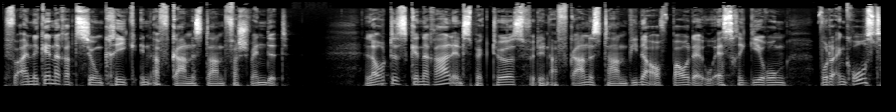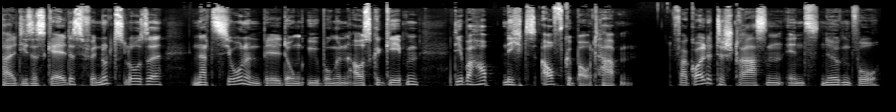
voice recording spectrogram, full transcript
für eine Generation Krieg in Afghanistan verschwendet. Laut des Generalinspekteurs für den Afghanistan-Wiederaufbau der US-Regierung wurde ein Großteil dieses Geldes für nutzlose Nationenbildung-Übungen ausgegeben, die überhaupt nichts aufgebaut haben. Vergoldete Straßen ins Nirgendwo,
